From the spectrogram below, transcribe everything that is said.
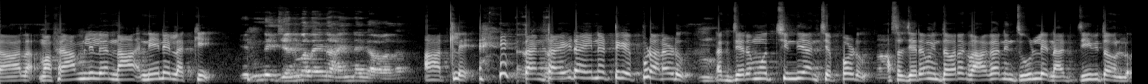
చాలా. మా ఫ్యామిలీలో నా నేనే లక్కీ. ఎన్ని జన్మలైనా ఆయన్నే కావాలా? అట్లే. తను టైర్డ్ అయినట్టుగా ఎప్పుడు అనడు. నాకు జ్వరం వచ్చింది అని చెప్పాడు. అసలు జ్వరం ఇంతవరకు రాగా నేను చూడలే నా జీవితంలో.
